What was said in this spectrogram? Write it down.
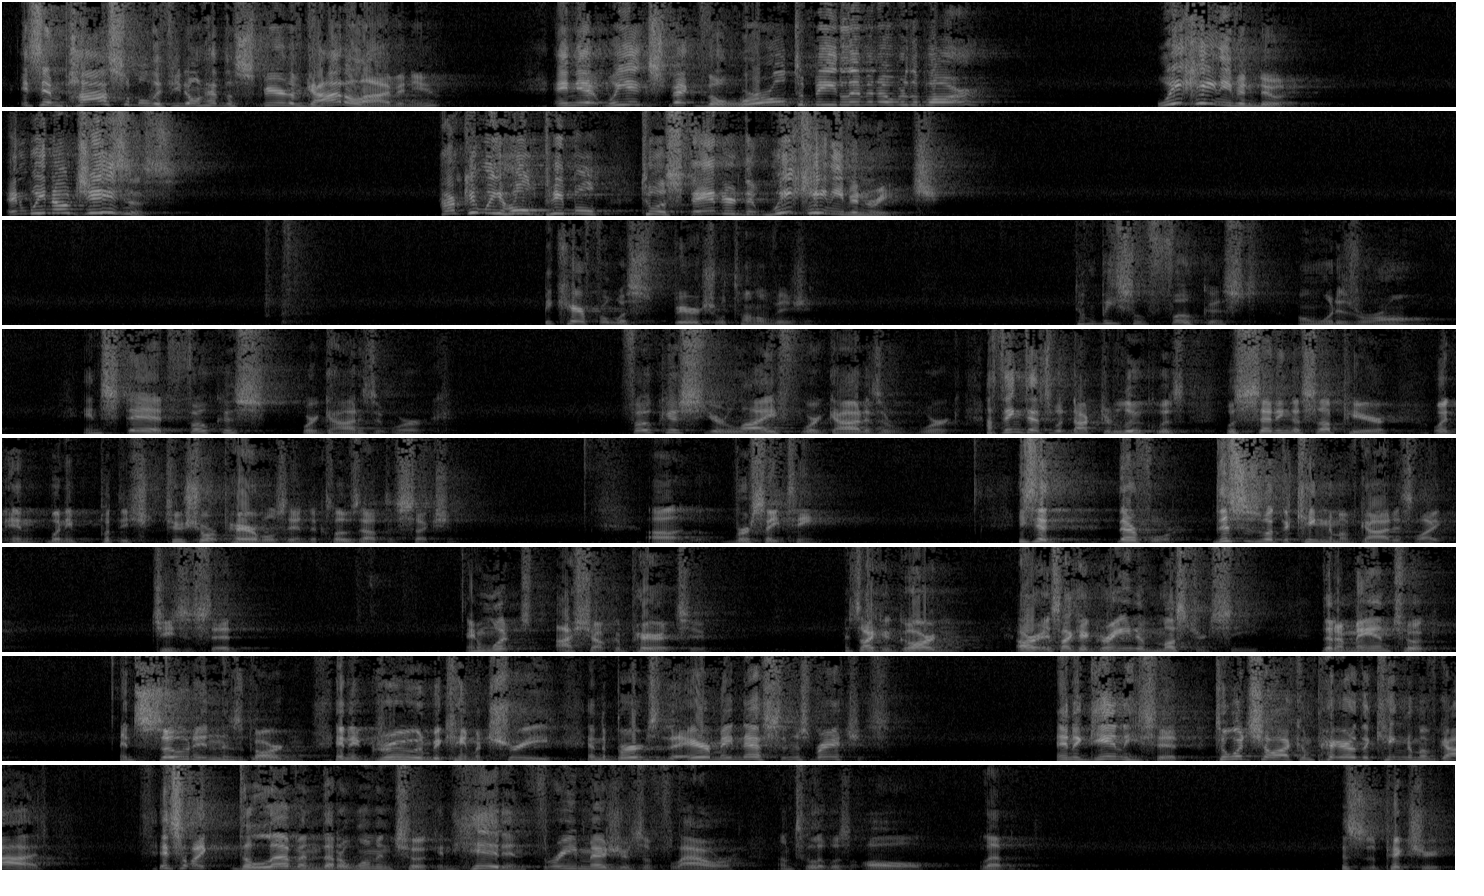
It's impossible if you don't have the Spirit of God alive in you. And yet we expect the world to be living over the bar. We can't even do it. And we know Jesus. How can we hold people to a standard that we can't even reach? Be careful with spiritual tunnel vision. Don't be so focused on what is wrong. Instead, focus where God is at work. Focus your life where God is at work. I think that's what Dr. Luke was, was setting us up here when, in, when he put these two short parables in to close out this section. Uh, verse 18. He said, Therefore, this is what the kingdom of God is like, Jesus said, and what I shall compare it to. It's like a garden, or it's like a grain of mustard seed that a man took and sowed it in his garden, and it grew and became a tree, and the birds of the air made nests in its branches. And again he said, To what shall I compare the kingdom of God? It's like the leaven that a woman took and hid in three measures of flour until it was all leavened. This is a picture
